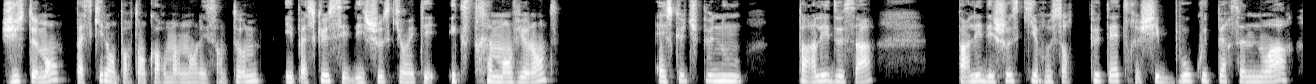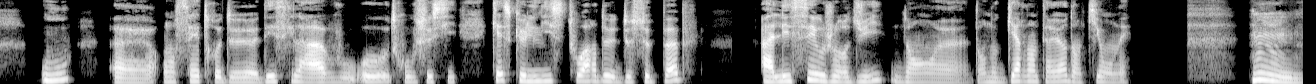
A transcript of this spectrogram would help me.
Justement, parce qu'il emporte encore maintenant les symptômes, et parce que c'est des choses qui ont été extrêmement violentes. Est-ce que tu peux nous parler de ça, parler des choses qui ressortent peut-être chez beaucoup de personnes noires ou euh, ancêtres de d'esclaves ou autres ou ceci Qu'est-ce que l'histoire de, de ce peuple a laissé aujourd'hui dans euh, dans nos guerres intérieures, dans qui on est? Hmm,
